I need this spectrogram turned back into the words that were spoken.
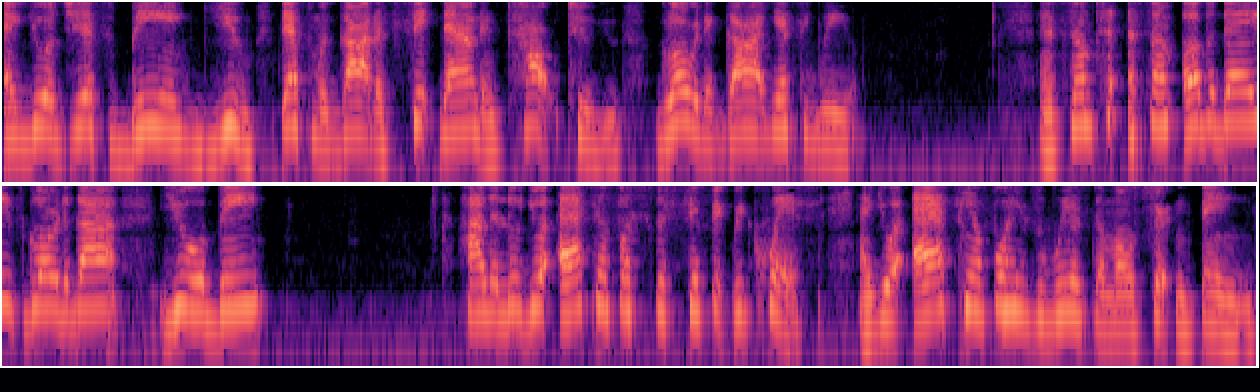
and you're just being you, that's when God will sit down and talk to you. Glory to God. Yes, He will. And some t- some other days, glory to God, you will be Hallelujah. You're asking for specific requests and you're asking him for his wisdom on certain things.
